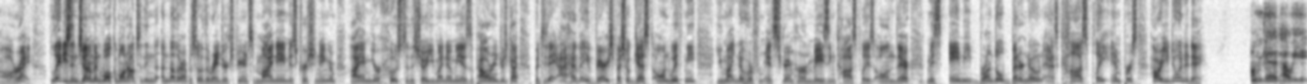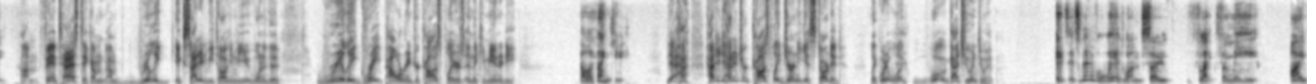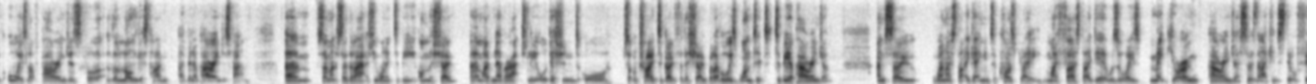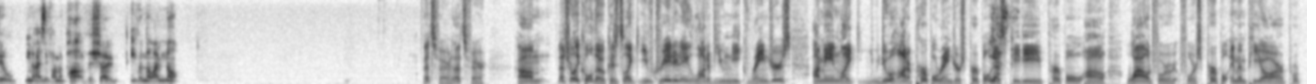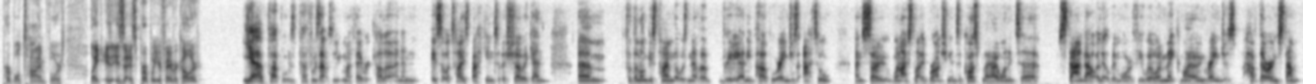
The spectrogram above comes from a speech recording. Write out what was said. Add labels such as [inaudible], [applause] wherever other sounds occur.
All right. Ladies and gentlemen, welcome on out to the, another episode of the Ranger Experience. My name is Christian Ingram. I am your host of the show. You might know me as the Power Rangers guy, but today I have a very special guest on with me. You might know her from Instagram, her amazing cosplays on there. Miss Ami Brundle, better known as Cosplay Empress. How are you doing today? I'm good. How are you? I'm fantastic. I'm I'm really excited to be talking to you, one of the really great Power Ranger cosplayers in the community. Oh, thank you. Yeah, how, how did how did your cosplay journey get started? Like what what what got you into it? It's it's a bit of a weird one. So like for me, I've always loved Power Rangers. For the longest time, I've been a Power Rangers fan. Um, so much so that I actually wanted to be on the show. Um, I've never actually auditioned or sort of tried to go for the show, but I've always wanted to be a Power Ranger. And so when I started getting into cosplay, my first idea was always make your own Power Ranger, so as then I can still feel, you know, as if I'm a part of the show, even though I'm not. That's fair. That's fair. Um, that's really cool though, because it's like you've created a lot of unique Rangers. I mean, like you do a lot of purple Rangers, purple yes. SPD, purple uh, Wild for- Force, purple MMPR, pur- purple Time Force. Like, is, is purple your favorite color? Yeah, purple was purple was absolutely my favorite color, and then it sort of ties back into the show again. Um, for the longest time, there was never really any purple rangers at all, and so when I started branching into cosplay, I wanted to stand out a little bit more, if you will, and make my own rangers have their own stamp.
